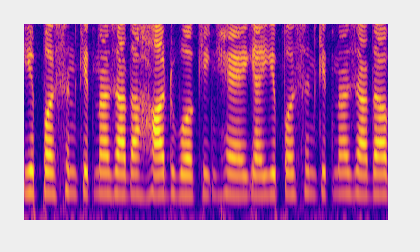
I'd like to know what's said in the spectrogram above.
ये पर्सन कितना ज़्यादा हार्ड वर्किंग है या ये पर्सन कितना ज़्यादा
